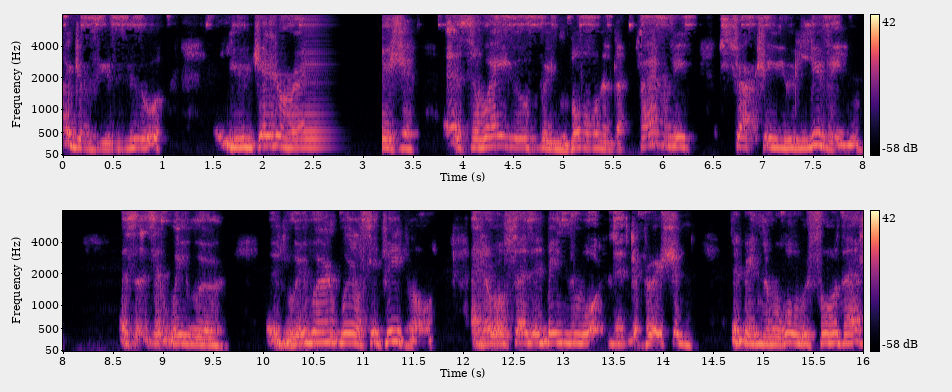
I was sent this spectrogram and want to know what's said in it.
of you, you you generate as the way you've been born and the family structure you live in. That we were we weren't wealthy people, and also there'd been the war, the depression, there'd been the war before that,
